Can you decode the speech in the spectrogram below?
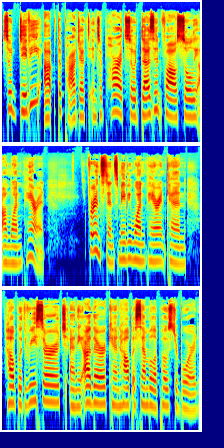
so divvy up the project into parts so it doesn't fall solely on one parent. For instance, maybe one parent can help with research and the other can help assemble a poster board.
